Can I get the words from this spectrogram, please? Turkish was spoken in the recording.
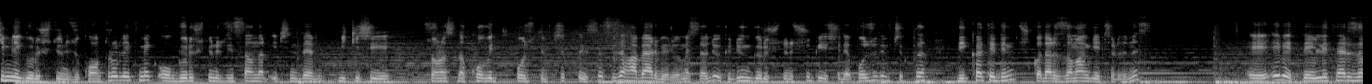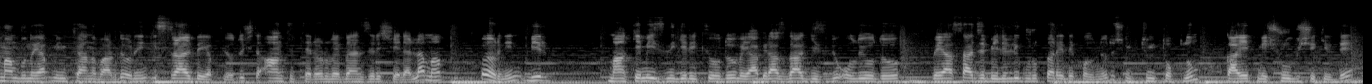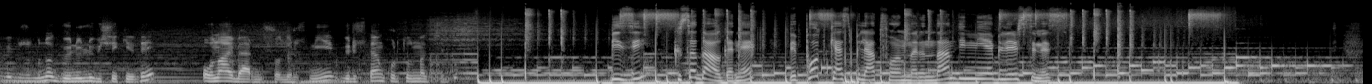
kimle görüştüğünüzü kontrol etmek, o görüştüğünüz insanlar içinde bir kişi sonrasında Covid pozitif çıktıysa size haber veriyor. Mesela diyor ki dün görüştüğünüz şu kişi de pozitif çıktı. Dikkat edin şu kadar zaman geçirdiniz. Ee, evet devlet her zaman bunu yapma imkanı vardı. Örneğin İsrail de yapıyordu. İşte anti terör ve benzeri şeylerle ama örneğin bir mahkeme izni gerekiyordu veya biraz daha gizli oluyordu veya sadece belirli gruplar hedef alınıyordu. Şimdi tüm toplum gayet meşru bir şekilde ve biz buna gönüllü bir şekilde onay vermiş oluyoruz. Niye? Virüsten kurtulmak için. Bizi Kısa Dalga Net ve podcast platformlarından dinleyebilirsiniz.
